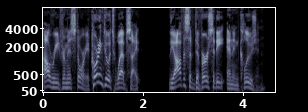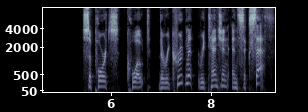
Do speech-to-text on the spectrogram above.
I'll read from his story. According to its website, the Office of Diversity and Inclusion supports, quote, the recruitment, retention, and success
